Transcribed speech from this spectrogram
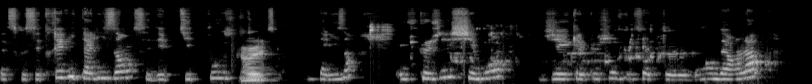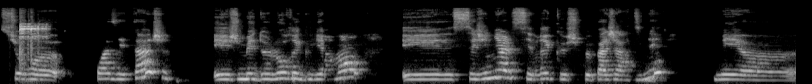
parce que c'est très vitalisant, c'est des petites pousses Ouais. vitalisant. Et ce que j'ai chez moi, j'ai quelque chose de cette euh, grandeur-là sur euh, trois étages et je mets de l'eau régulièrement et c'est génial. C'est vrai que je peux pas jardiner, mais, euh,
